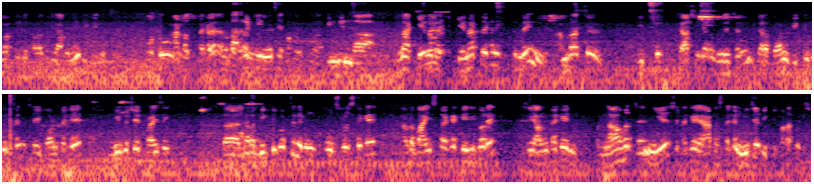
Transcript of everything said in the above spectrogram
ঘর থেকে সরাসরি আগে নিয়ে বিক্রি করছে। কত আঠাশ টাকা কি রয়েছে? কত কিনবেন বা না কেনার কেনার তো এখানে কিছু নেই। আমরা হচ্ছে ইচ্ছুক চাষি যারা রয়েছেন যারা বন্ড বিক্রি করছেন সেই বন্ডটাকে নির্দেশের প্রাইসে যারা বিক্রি করছেন এবং থেকে আমরা বাইশ টাকা কেজি করে সেই আলুটাকে নেওয়া হচ্ছে নিয়ে সেটাকে আঠাশ টাকার নিচে বিক্রি করা হচ্ছে।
